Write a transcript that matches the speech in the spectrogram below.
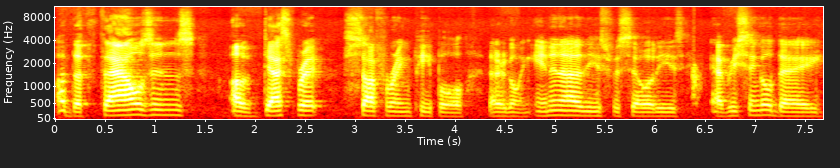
of the thousands of desperate, suffering people that are going in and out of these facilities every single day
